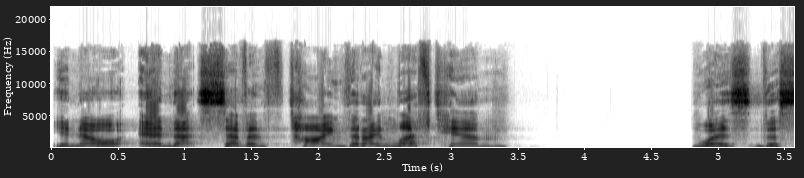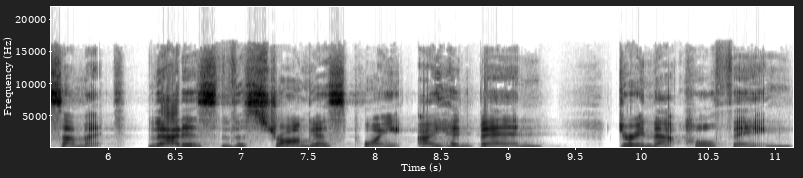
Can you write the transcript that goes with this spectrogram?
You know, and that seventh time that I left him was the summit. That is the strongest point I had been during that whole thing.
